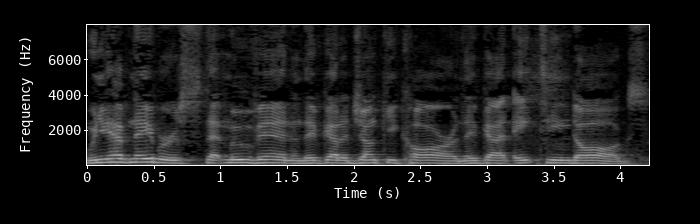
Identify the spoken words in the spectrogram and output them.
When you have neighbors that move in and they've got a junky car and they've got 18 dogs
